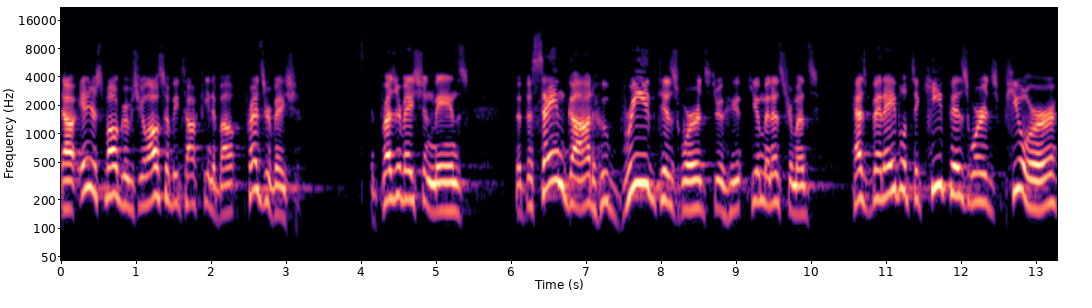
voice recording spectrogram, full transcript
Now, in your small groups, you'll also be talking about preservation. And preservation means that the same God who breathed his words through human instruments has been able to keep his words pure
